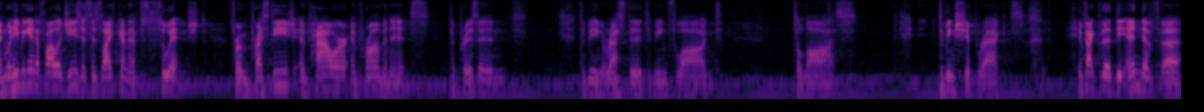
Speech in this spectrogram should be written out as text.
And when he began to follow Jesus, his life kind of switched from prestige and power and prominence to prison, to being arrested, to being flogged, to loss, to being shipwrecked. In fact, the, the end of uh,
